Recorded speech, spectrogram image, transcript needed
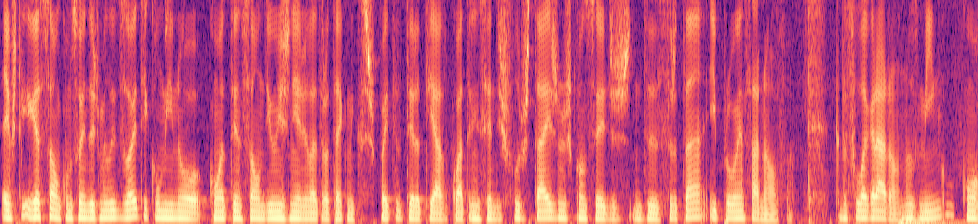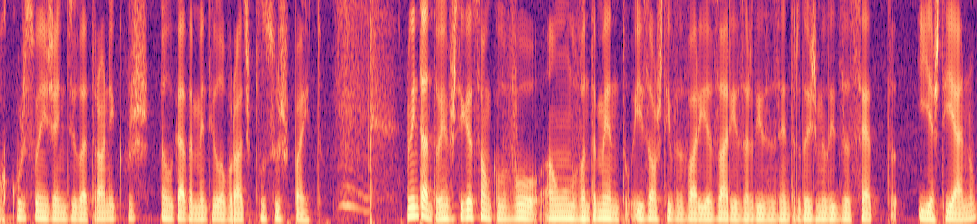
A investigação começou em 2018 e culminou com a detenção de um engenheiro eletrotécnico suspeito de ter ateado quatro incêndios florestais nos concelhos de Sertã e Proença Nova, que deflagraram no domingo com recurso a engenhos eletrónicos alegadamente elaborados pelo suspeito. No entanto, a investigação que levou a um levantamento exaustivo de várias áreas ardidas entre 2017 e este ano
